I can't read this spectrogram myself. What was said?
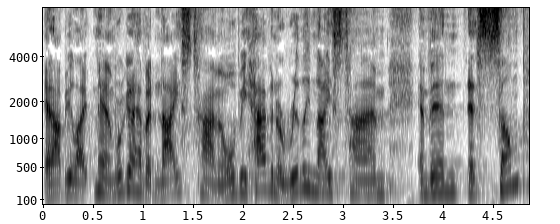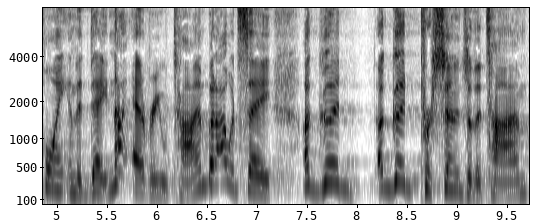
and I'll be like, man, we're to have a nice time, and we'll be having a really nice time. And then at some point in the date, not every time, but I would say a good, a good percentage of the time,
